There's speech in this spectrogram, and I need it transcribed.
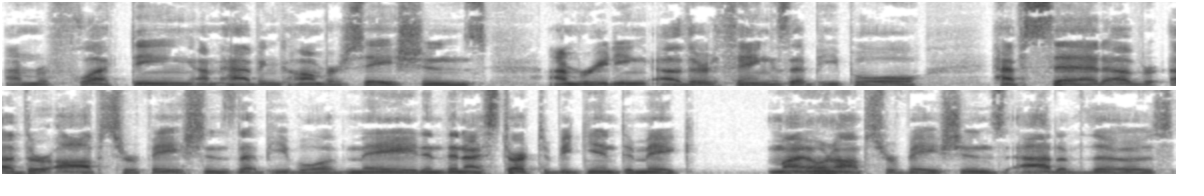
I'm reflecting, I'm having conversations, I'm reading other things that people have said, other other observations that people have made, and then I start to begin to make my own observations out of those.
